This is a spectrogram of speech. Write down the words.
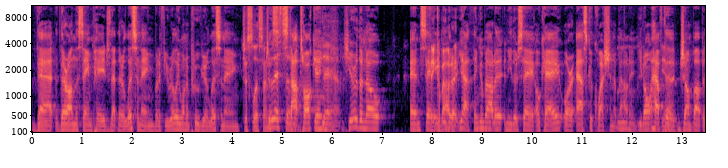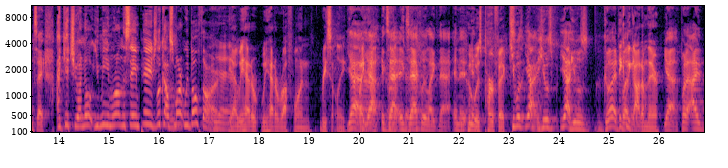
that they're on the same page, that they're listening. But if you really want to prove you're listening, Just listen. just Listen. stop talking, Yeah. hear the note, and say Think about either- it. Yeah, think mm-hmm. about it and either say okay or ask a question about it. Mm-hmm. You don't have Yeah. to jump up and say, "I get you. I know what you mean. We're on the same page. Look how smart we both are." Yeah. Yeah, we had a we had a rough one recently. Yeah, like yeah, that. exactly, exactly like that. And it, Who and was perfect? he was? Yeah, he was. Yeah, he was good. I think but, we got him there. Yeah, but I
